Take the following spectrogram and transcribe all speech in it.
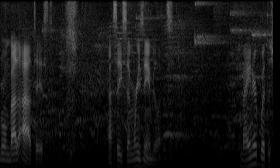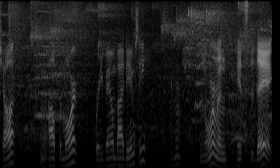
going by the eye test, I see some resemblance. Maynard with the shot off the mark, rebound by Dempsey. Norman hits the deck.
